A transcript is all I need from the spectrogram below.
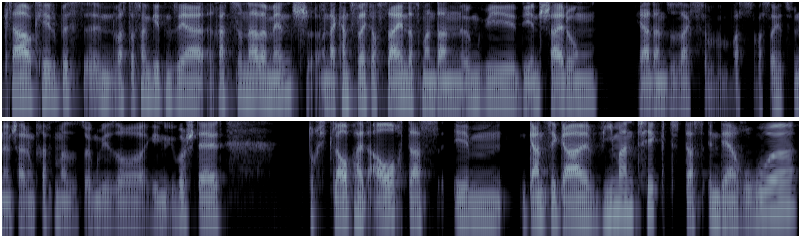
klar, okay, du bist, was das angeht, 'n sehr rationaler Mensch und da kann's vielleicht auch sein, dass man dann irgendwie die Entscheidung ja, dann so sagt: „So, was was soll ich jetzt für 'ne Entscheidung treffen?“ Also, es irgendwie so gegenüberstellt. Doch ich glaube halt auch, dass eben ganz egal, wie man tickt, dass in der Ruhe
